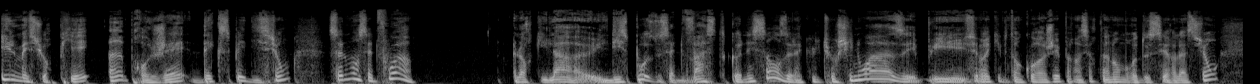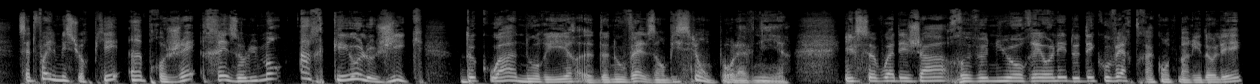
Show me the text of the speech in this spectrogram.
il met sur pied un projet d'expédition. Seulement cette fois, alors qu'il a, euh, il dispose de cette vaste connaissance de la culture chinoise, et puis c'est vrai qu'il est encouragé par un certain nombre de ses relations, cette fois il met sur pied un projet résolument archéologique, de quoi nourrir de nouvelles ambitions pour l'avenir. Il se voit déjà revenu auréolé de découvertes, raconte Marie Dolé,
